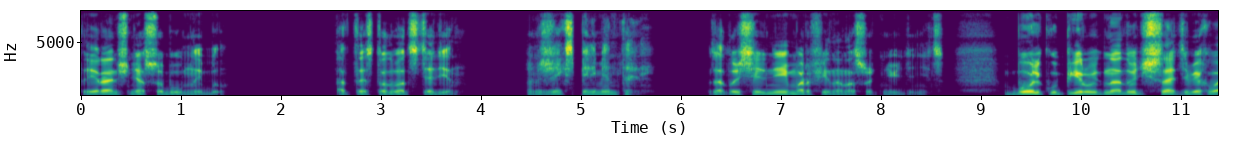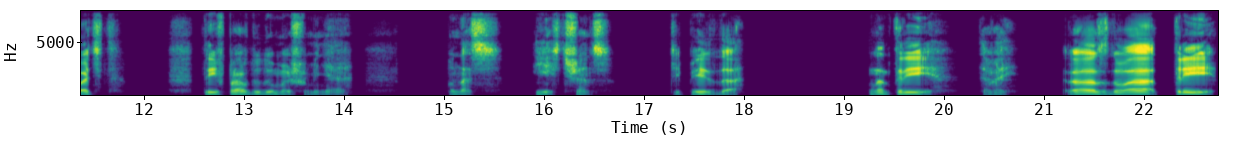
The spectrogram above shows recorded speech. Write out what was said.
Ты и раньше не особо умный был. А Т-121? Он же экспериментальный. Зато сильнее морфина на сотню единиц. Боль купирует на два часа, тебе хватит. Ты и вправду думаешь, у меня... У нас есть шанс? Теперь да. На три. Давай. Раз, два, три.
